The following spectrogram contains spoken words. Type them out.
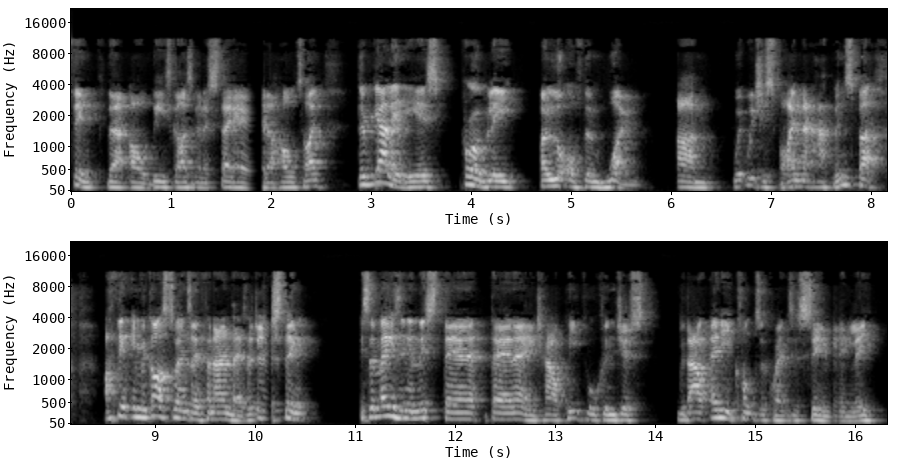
think that, oh, these guys are going to stay here the whole time, the reality is probably a lot of them won't, um, which is fine. That happens. But I think in regards to Enzo Fernandez, I just think it's amazing in this day, day and age how people can just without any consequences, seemingly,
